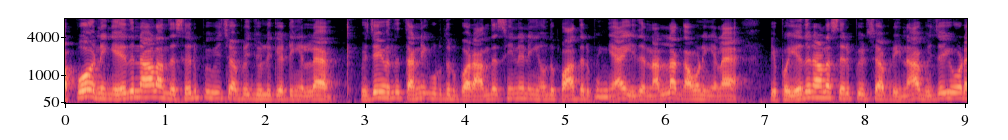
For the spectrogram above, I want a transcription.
அப்போது நீங்கள் எதனால அந்த செருப்பு வீச்சு அப்படின்னு சொல்லி கேட்டிங்கல்ல விஜய் வந்து தண்ணி கொடுத்துருப்பாரு அந்த சீனை நீங்கள் வந்து பார்த்துருப்பீங்க. இதை நல்லா கவனிங்களேன். இப்போ எதனால செருப்பிடுச்சு அப்படின்னா விஜயோட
